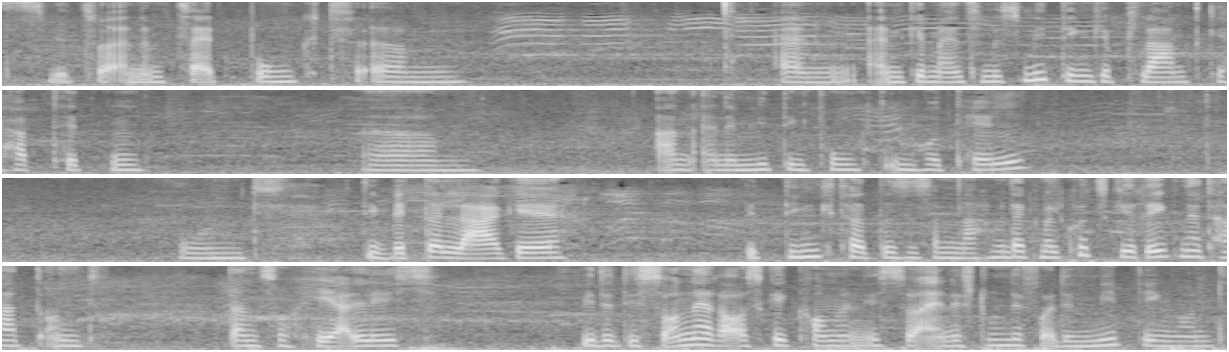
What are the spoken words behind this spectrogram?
dass wir zu einem Zeitpunkt ähm, ein, ein, gemeinsames Meeting geplant gehabt hätten ähm, an einem Meetingpunkt im Hotel und die Wetterlage bedingt hat, dass es am Nachmittag mal kurz geregnet hat und dann so herrlich wieder die Sonne rausgekommen ist, so eine Stunde vor dem Meeting und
